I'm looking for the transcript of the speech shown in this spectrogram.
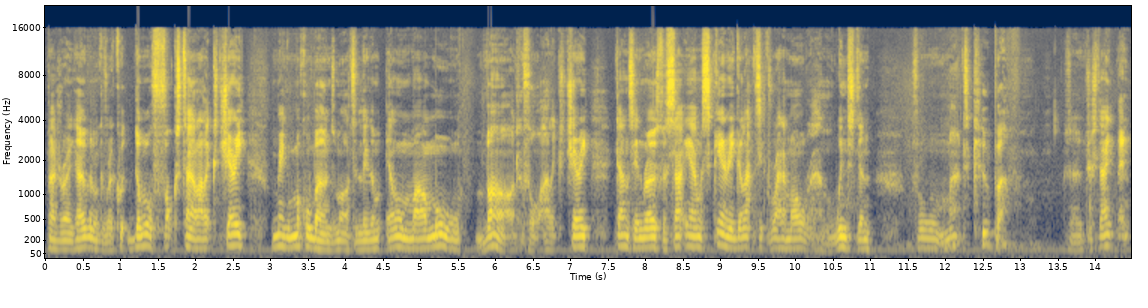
Padraig Hogan looking for a quick double. Foxtail Alex Cherry, Meg Mucklebones, Martin Leadham, El Marmoul Bard for Alex Cherry, Dancing Rose for Satyam, Scary Galactic for Adam Old, and Winston for Matt Cooper. So just eight then.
